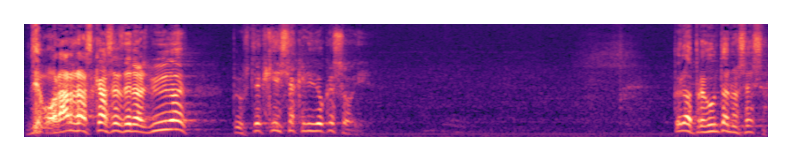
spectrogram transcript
¿Devorar las casas de las viudas? ¿Pero usted quién se ha querido que soy? Pero la pregunta no es esa.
